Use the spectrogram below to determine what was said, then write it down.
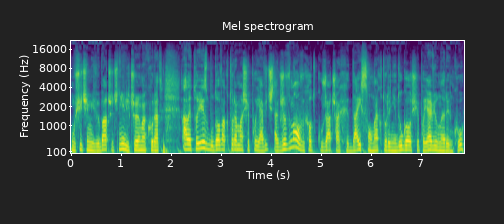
Musicie mi wybaczyć, nie liczyłem akurat, ale to jest budowa, która ma się pojawić także w nowych odkurzaczach Dysona, które niedługo się pojawią na rynku,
